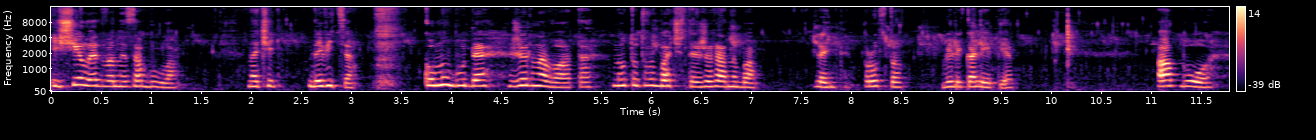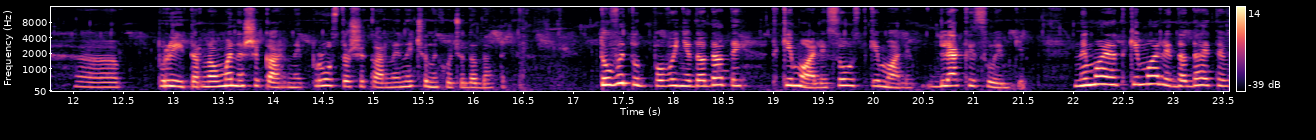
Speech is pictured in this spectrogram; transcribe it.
І ще ледве не забула. Значить, дивіться, кому буде жирновата. Ну тут ви бачите, жира неба. Гляньте, просто великолепие. Або е, приторна, у мене шикарний, просто шикарний, нічого не хочу додати. То ви тут повинні додати ткімалі, соус ткімалі для кислинки. Немає ткімалі, додайте в-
